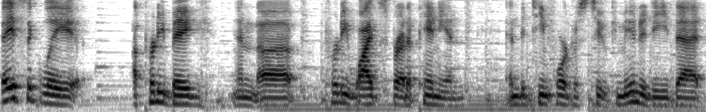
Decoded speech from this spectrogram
basically a pretty big and uh, pretty widespread opinion in the Team Fortress 2 community that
